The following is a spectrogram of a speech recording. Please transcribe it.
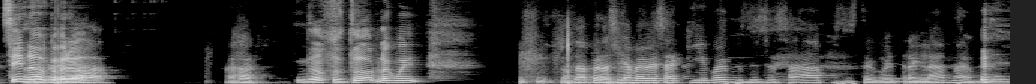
Sí, no, pero. Ajá. No, pues tú habla, güey. O sea, pero si ya me ves aquí, güey, pues dices, ah, pues este güey trae lana, güey.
